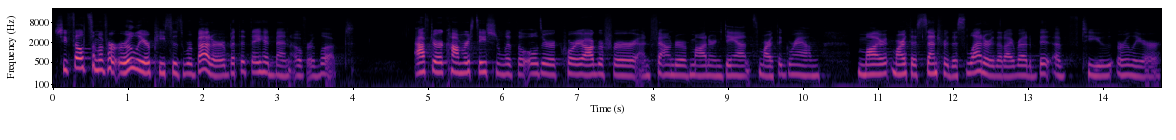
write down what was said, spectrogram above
She felt some of her earlier pieces were better, but that they had been overlooked. After a conversation with the older choreographer and founder of modern dance, Martha Graham, Mar- Martha sent her this letter that I read a bit of to you earlier.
